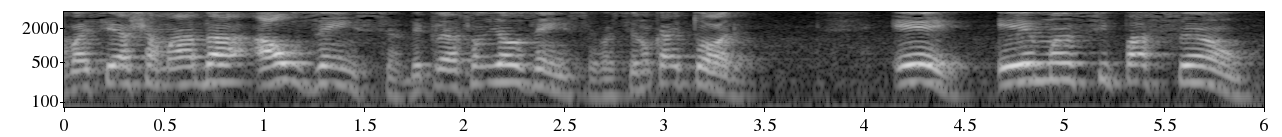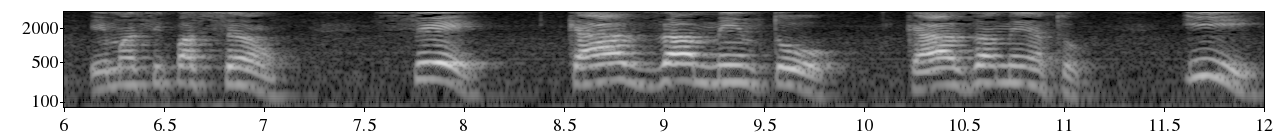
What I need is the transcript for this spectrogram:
Vai ser a chamada ausência, declaração de ausência, vai ser no cartório. E. Emancipação, emancipação. C. Casamento, casamento. I.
